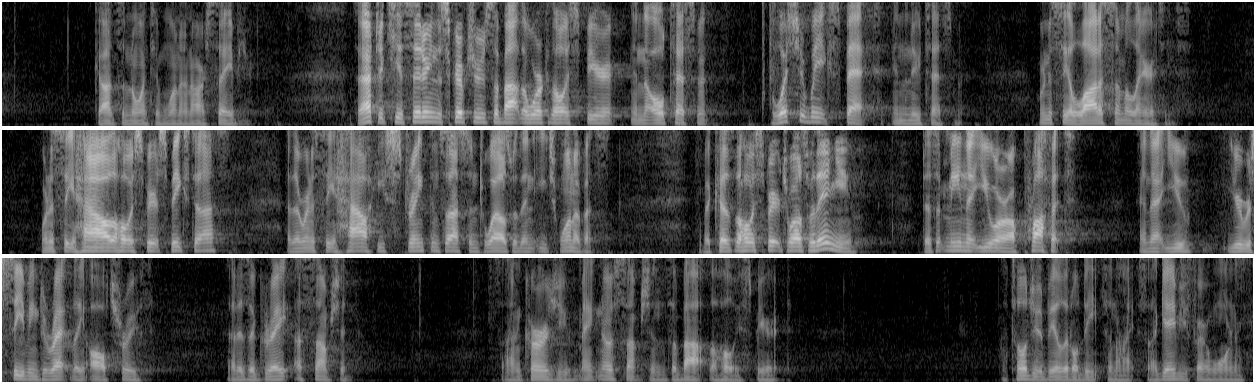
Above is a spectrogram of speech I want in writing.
God's anointed one and our Savior. So, after considering the scriptures about the work of the Holy Spirit in the Old Testament, what should we expect in the New Testament? We're going to see a lot of similarities. We're going to see how the Holy Spirit speaks to us, and then we're going to see how He strengthens us and dwells within each one of us. Because the Holy Spirit dwells within you, doesn't mean that you are a prophet and that you, you're receiving directly all truth. That is a great assumption. So I encourage you, make no assumptions about the Holy Spirit. I told you it'd be a little deep tonight, so I gave you fair warning.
